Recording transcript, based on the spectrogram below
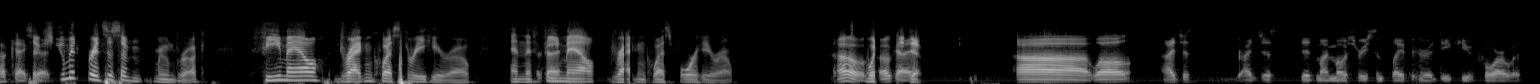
okay, So good. human princess of Moonbrooke, female Dragon Quest III hero, and the Okay. female Dragon Quest IV hero. Oh, What okay. Uh, well, I just I just did my most recent playthrough of DQ4 with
